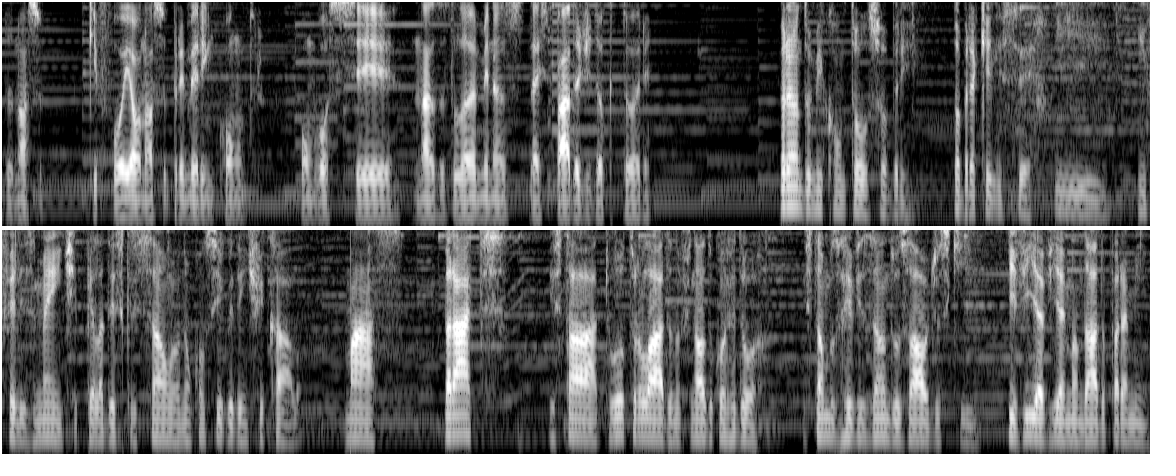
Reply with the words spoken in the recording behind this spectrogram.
do nosso que foi ao nosso primeiro encontro com você nas lâminas da espada de Doctore. Brando me contou sobre sobre aquele ser e infelizmente pela descrição eu não consigo identificá-lo. Mas Brat está do outro lado no final do corredor. Estamos revisando os áudios que que Vi havia mandado para mim.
